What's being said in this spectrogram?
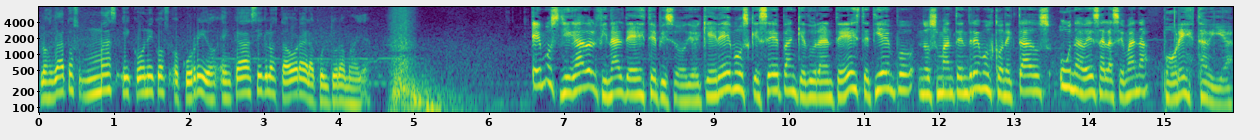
los datos más icónicos ocurridos en cada siglo hasta ahora de la cultura maya. Hemos llegado al final de este episodio y queremos que sepan que durante este tiempo nos mantendremos conectados una vez a la semana por esta vía.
